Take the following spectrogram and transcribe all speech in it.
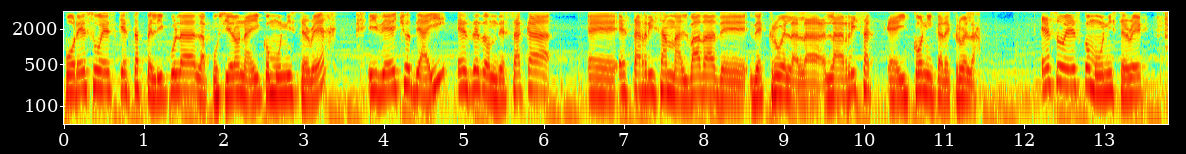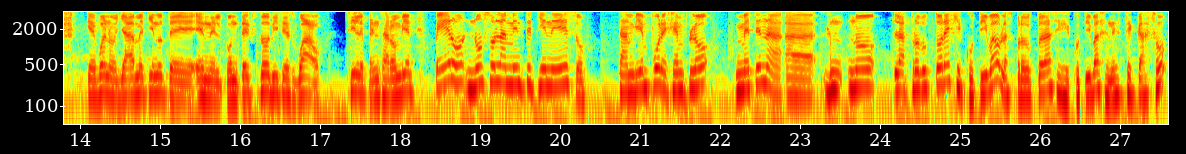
Por eso es que esta película la pusieron ahí como un easter egg. Y de hecho de ahí es de donde saca eh, esta risa malvada de, de Cruella, la, risa eh, icónica de Cruella. Eso es como un easter egg que, bueno, ya metiéndote en el contexto, dices, wow, sí le pensaron bien. Pero no solamente tiene eso. También, por ejemplo, meten a, no la productora ejecutiva o las productoras ejecutivas en este caso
